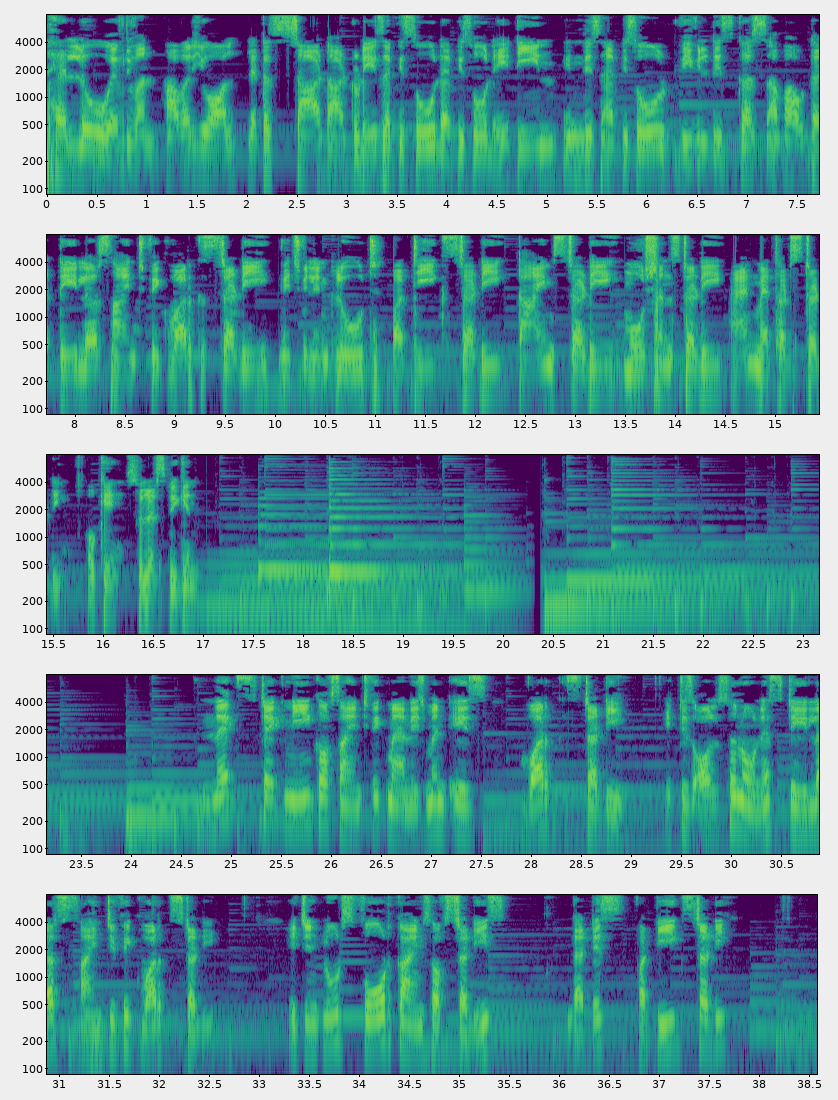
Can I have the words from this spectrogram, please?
Hello everyone, how are you all? Let us start our today's episode, episode 18. In this episode, we will discuss about the Taylor scientific work study, which will include fatigue study, time study, motion study, and method study. Okay, so let's begin. Next technique of scientific management is work study. It is also known as Taylor's scientific work study. It includes four kinds of studies that is, fatigue study,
